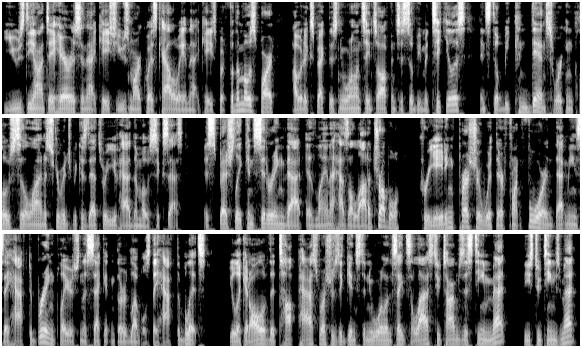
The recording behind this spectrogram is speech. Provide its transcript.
Use Deonte Harris in that case, use Marquez Callaway in that case. But for the most part, I would expect this New Orleans Saints offense to still be meticulous and still be condensed, working close to the line of scrimmage because that's where you've had the most success, especially considering that Atlanta has a lot of trouble creating pressure with their front four. And that means they have to bring players from the second and third levels. They have to blitz. You look at all of the top pass rushers against the New Orleans Saints. The last two times this team met, these two teams met,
